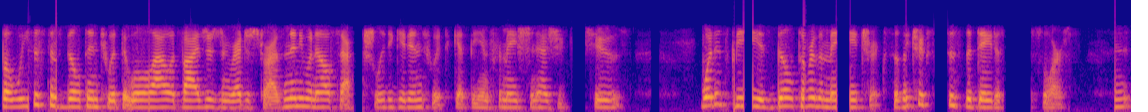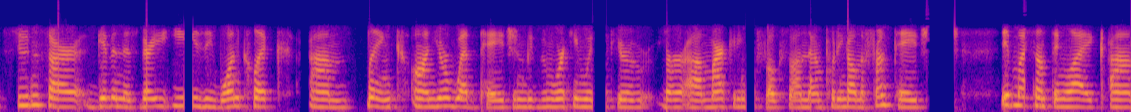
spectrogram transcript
but we have systems built into it that will allow advisors and registrars and anyone else actually to get into it to get the information as you choose. What it's be is built over the matrix. So the matrix is the data source. And students are given this very easy one-click um, link on your web page, and we've been working with your, your uh, marketing folks on that and putting it on the front page. It might be something like, um,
